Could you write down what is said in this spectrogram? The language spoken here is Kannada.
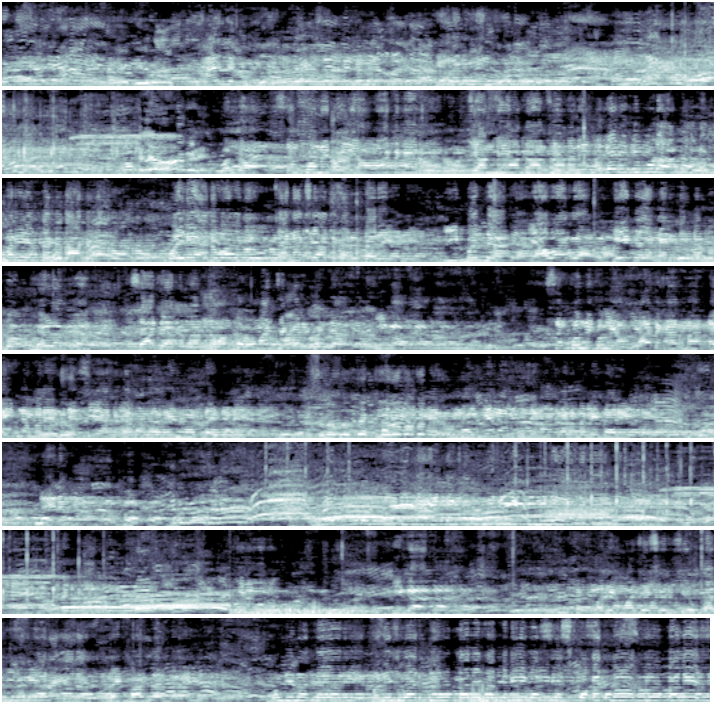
ಒಂದು ಸಂಪೂರ್ಣ ಟೀಯ ಆಟಗಾರರು ಜಾನ್ಮೆ ಆಟ ಆಡ್ತಾ ಇದ್ದಾರೆ ಅದೇ ರೀತಿ ಕೂಡ ಕಕ್ಮರಿಯ ತಂಡದ ಆಟಗಾರರು ಒಳ್ಳೆಯ ಅನುಭವಗಳು ಚಾಣಾಕ್ಷಿ ಆಟಗಾರಿದ್ದಾರೆ ಈ ಪಂದ್ಯ ಯಾವಾಗ ಹೇಗೆ ನಡೀತದೆ ಅನ್ನೋದು ಹೇಳಕ್ಕೆ ಸಾಧ್ಯ ಆಗಲ್ಲ ಅಂತ ಒಂದು ರೋಮಾಂಚಕಾರಿ ಪಂದ್ಯ ಈಗ ಸಂಪೂರ್ಣ ಟೀಯ ಆಟಗಾರನ ಐದು ನಂಬರ್ ಜರ್ಸಿ ಆಟಗಾರನ ರೈನ್ ಮಾಡ್ತಾ ಇದ್ದಾನೆ. ಆಟಗಾರರು ನಾಲ್ಕೇ ನಾಲ್ಕು ಜನ ಆಟಗಾರರಲ್ಲಿದ್ದಾರೆ. ಲೈನ್ ಅಪ್ ಸ್ವಲ್ಪ ಈಗ ಕಕ್ಮರಿ ಅಮಾಜೇಶ್ವರಿ ಶಿವ ಕಾಲೇಜಿನಲ್ಲಿ ಆಟಗಾರ ರೈಡ್ ಮಾಡ್ತಾ ಇದ್ದಾರೆ. ಮುಂದಿನ ತಯಾರಿ ಬನೀಜ್ವಾಡ್ ಪಿಯು ಕಾಲೇಜ್ ಅಗ್ನಿ ವರ್ಸಸ್ ಕೊಕಟ್ನೋ ಪಿಯು ಕಾಲೇಜ್.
